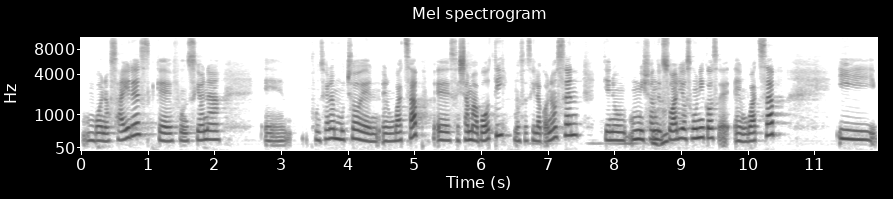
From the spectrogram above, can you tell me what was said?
Buenos Aires que funciona em, funciona mucho en, WhatsApp, eh, se llama Boti, no sé si lo conocen, tiene un, millón de usuarios únicos eh, en WhatsApp y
